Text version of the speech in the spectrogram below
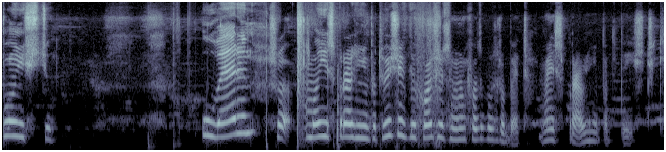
повністю уверен, що мої справжні підписчики хочуть зі мною фотку зробити. Мої справжні підписчики.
